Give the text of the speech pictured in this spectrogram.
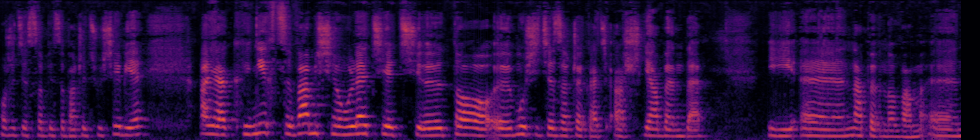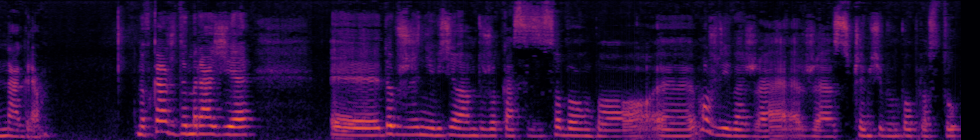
Możecie sobie zobaczyć u siebie. A jak nie chce Wam się lecieć, to musicie zaczekać, aż ja będę i e, na pewno Wam e, nagram. No w każdym razie e, dobrze, że nie wzięłam dużo kasy ze sobą, bo możliwe, że, że z czymś bym po prostu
